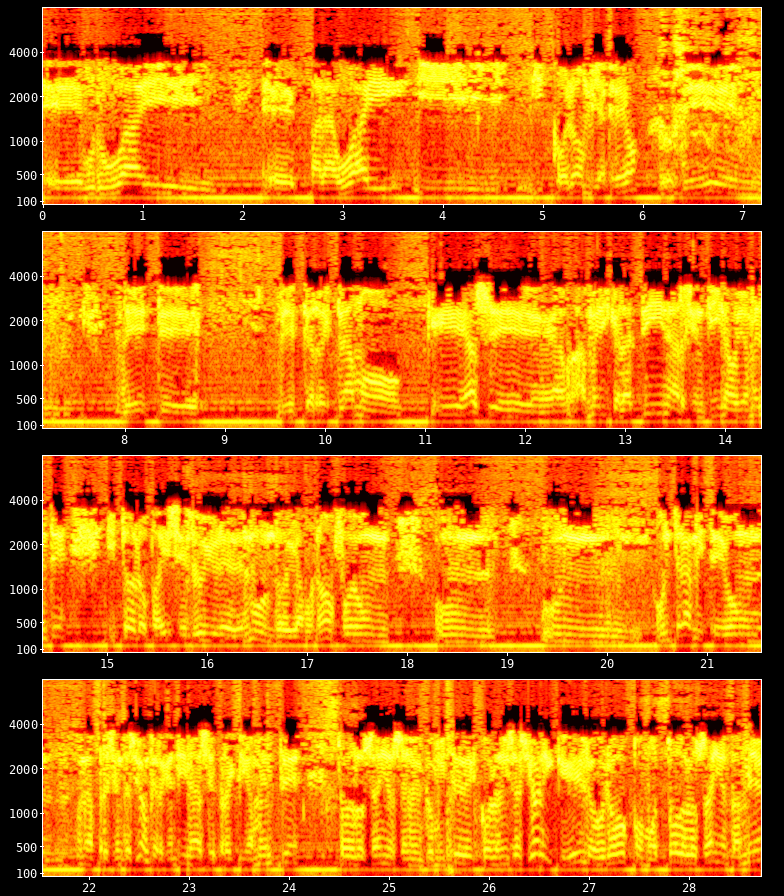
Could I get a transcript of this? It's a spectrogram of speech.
eh, Uruguay, eh, Paraguay y, Colombia creo de, este de este reclamo que hace América Latina, Argentina obviamente, y todos los países libres del mundo, digamos, ¿no? Fue un, un, un, trámite, una presentación que Argentina hace prácticamente todos los años en el Comité de Colonización y que logró, como todos los años también,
